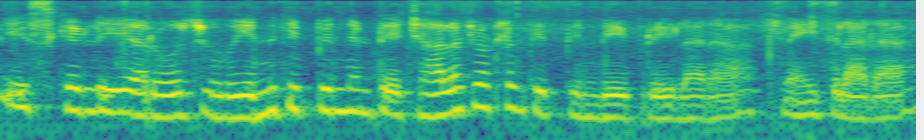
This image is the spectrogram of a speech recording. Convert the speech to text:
తీసుకెళ్ళి ఆ రోజు ఎన్ని తిప్పిందంటే చాలా చోట్లకి తిప్పింది ప్రియులారా స్నేహితులారా.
